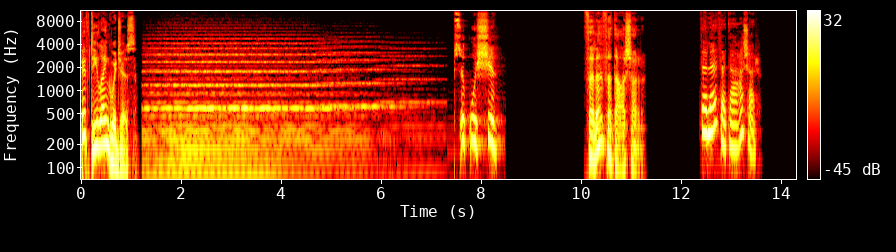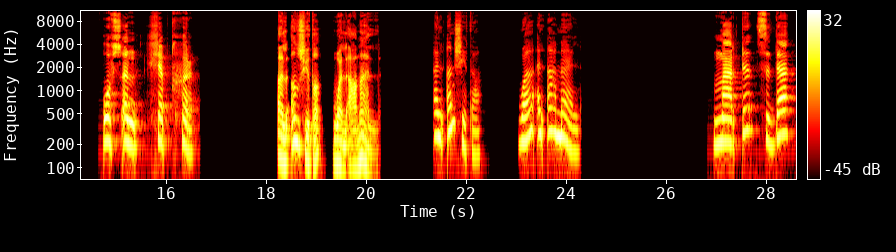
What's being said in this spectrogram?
50 languages. 'Pş'ık'uşı ثلاثة عشر. ثلاثة عشر. 'ofş'en lhepkhır. الأنشطة والأعمال. الأنشطة والأعمال. Martı sıda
